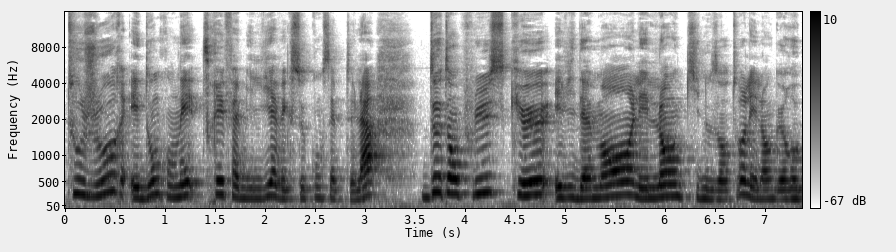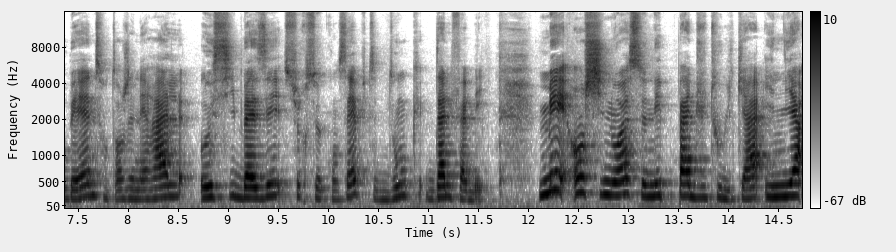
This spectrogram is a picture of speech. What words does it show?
toujours, et donc on est très familier avec ce concept-là. D'autant plus que, évidemment, les langues qui nous entourent, les langues européennes, sont en général aussi basées sur ce concept, donc d'alphabet. Mais en chinois, ce n'est pas du tout le cas. Il n'y a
